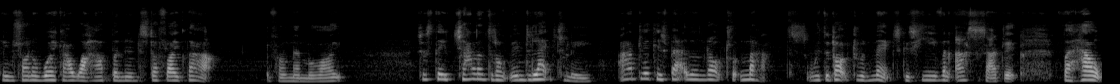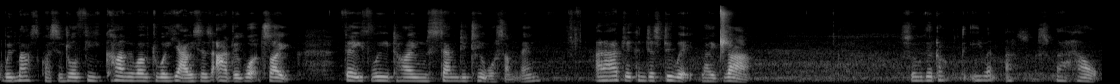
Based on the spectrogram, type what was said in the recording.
they were trying to work out what happened and stuff like that, if I remember right. Just they challenged the Doctor intellectually Adric is better than the Doctor at maths, which the Doctor admits, because he even asks Adric for help with maths questions, or if he can't be able to work out, he says, Adric, what's like 33 times 72 or something? And Adric can just do it like that. So the Doctor even asks for help.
